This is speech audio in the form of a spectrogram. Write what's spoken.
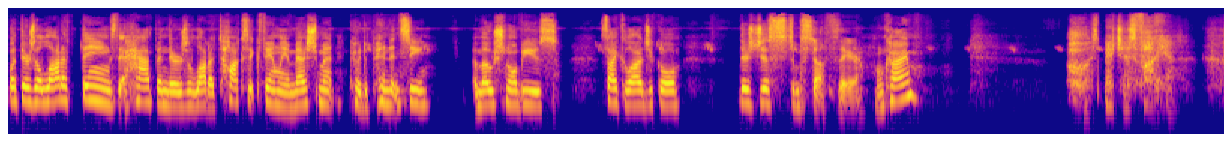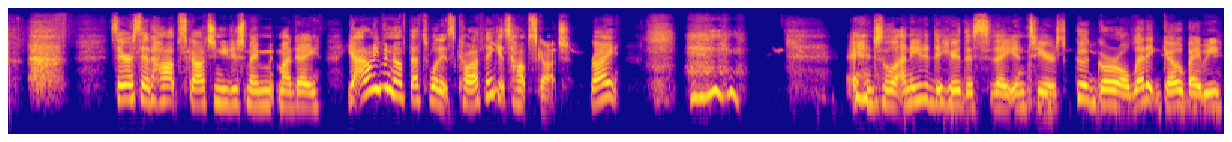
But there's a lot of things that happen. There's a lot of toxic family enmeshment, codependency, emotional abuse, psychological. There's just some stuff there. Okay. Oh, this bitch is fucking. Sarah said hopscotch and you just made my day. Yeah, I don't even know if that's what it's called. I think it's hopscotch, right? Angela, I needed to hear this today in tears. Good girl. Let it go, baby.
